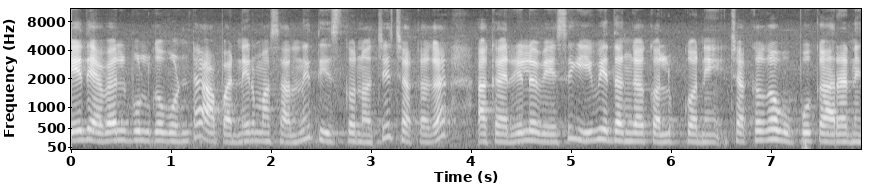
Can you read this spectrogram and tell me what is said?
ఏది అవైలబుల్గా ఉంటే ఆ పన్నీర్ మసాలాని తీసుకొని వచ్చి చక్కగా ఆ కర్రీలో వేసి ఈ విధంగా కలుపుకొని చక్కగా ఉప్పు కారాన్ని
